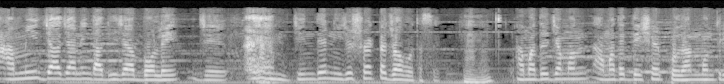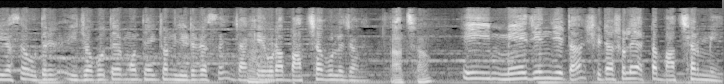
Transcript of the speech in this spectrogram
আমি যা জানি দাদি যা বলে যে জিনদের নিজস্ব একটা জগৎ আছে। আমাদের যেমন আমাদের দেশের প্রধানমন্ত্রী আছে ওদের এই জগতের মধ্যে একজন লিডার আছে যাকে ওরা বাচ্চা বলে জানে। আচ্ছা। এই মেয়ে জিন যেটা সেটা আসলে একটা বাচ্চার মেয়ে।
